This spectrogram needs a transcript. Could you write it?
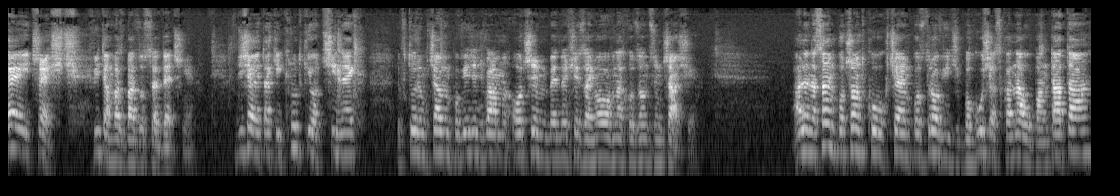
Hej, cześć! Witam Was bardzo serdecznie. Dzisiaj taki krótki odcinek, w którym chciałbym powiedzieć Wam o czym będę się zajmował w nadchodzącym czasie. Ale na samym początku chciałem pozdrowić Bogusia z kanału Pantata,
